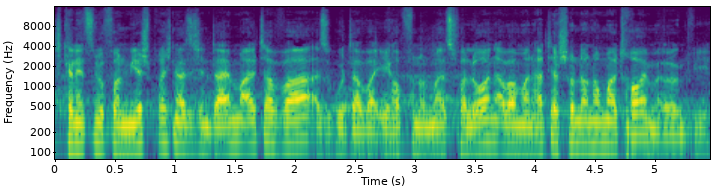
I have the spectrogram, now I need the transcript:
ich kann jetzt nur von mir sprechen, als ich in deinem Alter war. Also gut, da war eh Hopfen und Malz verloren, aber man hat ja schon noch mal Träume irgendwie.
